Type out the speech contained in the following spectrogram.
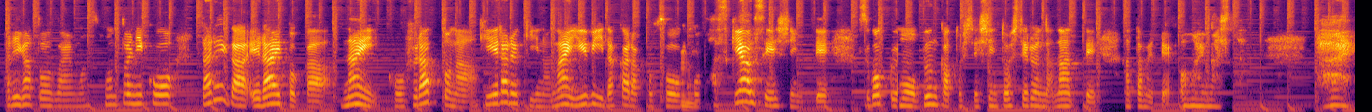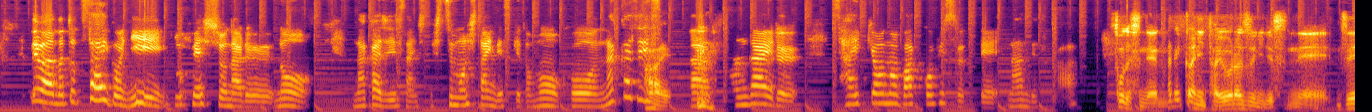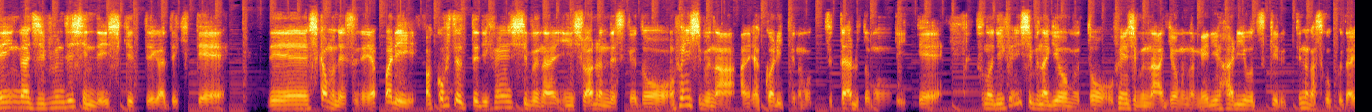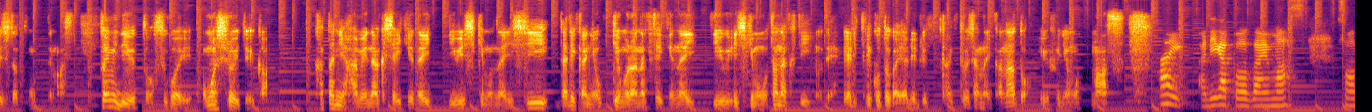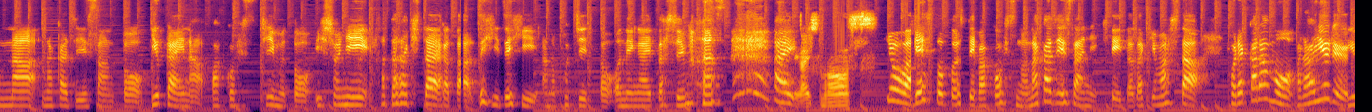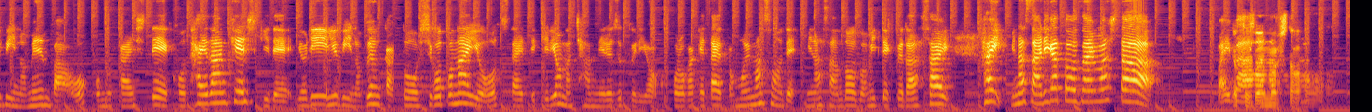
ありがとうございます。本当にこう誰が偉いとかないこうフラットなヒエラルキーのない指だからこそ、こう助け合う精神ってすごくもう文化として浸透してるんだなって改めて思いました。はい。ではあのちょっと最後にプロフェッショナルの中地さんにちょっと質問したいんですけども、こう中地さんが考える最強のバックオフィスって何ですか？そうですね。誰かに頼らずにですね、全員が自分自身で意思決定ができて、で、しかもですね、やっぱりバックオフィスってディフェンシブな印象あるんですけど、オフェンシブな役割っていうのも絶対あると思っていて、そのディフェンシブな業務とオフェンシブな業務のメリハリをつけるっていうのがすごく大事だと思ってます。そういう意味で言うと、すごい面白いというか、型にはめなくちゃいけないっていう意識もないし、誰かに OK もらわなくちゃいけないっていう意識も持たなくていいので、やりたいことがやれる環境じゃないかなというふうに思ってます。はい、ありがとうございます。そんな中地さんと愉快なバックオフィスチームと一緒に働きたい方、ぜひぜひあのポチッとお願いいたします。はい。お願いします。今日はゲストとしてバックオフィスの中地さんに来ていただきました。これからもあらゆる指のメンバーをお迎えして、こう対談形式でより指の文化と仕事内容をお伝えできるようなチャンネル作りを心がけたいと思いますので、皆さんどうぞ見てください。はい。皆さんありがとうございました。バイバイ。ありがとうございました。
